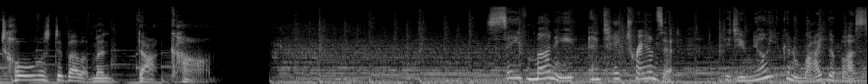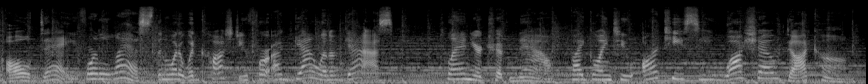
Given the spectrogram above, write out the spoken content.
Tollesdevelopment.com. Save money and take transit. Did you know you can ride the bus all day for less than what it would cost you for a gallon of gas? Plan your trip now by going to rtcwashoe.com.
